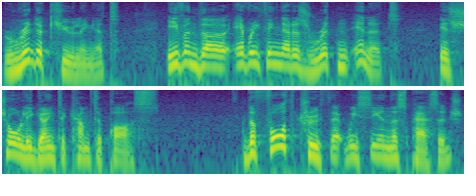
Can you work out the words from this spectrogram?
ridiculing it, even though everything that is written in it is surely going to come to pass. The fourth truth that we see in this passage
